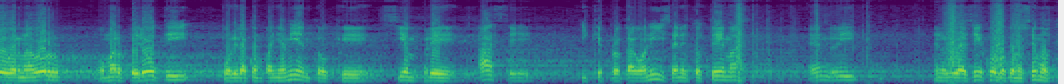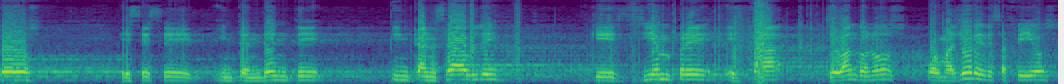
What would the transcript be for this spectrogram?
gobernador Omar Perotti, por el acompañamiento que siempre hace y que protagoniza en estos temas. Henry, Henry Vallejo, lo conocemos todos, es ese intendente incansable que siempre está llevándonos por mayores desafíos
